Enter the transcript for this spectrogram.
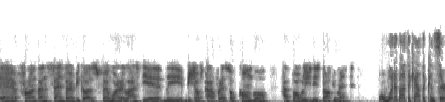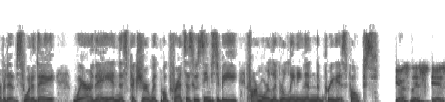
uh, front and center because February last year, the Bishops' Conference of Congo had published this document what about the Catholic conservatives? What are they, where are they in this picture with Pope Francis, who seems to be far more liberal leaning than the previous popes? Yes, this is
